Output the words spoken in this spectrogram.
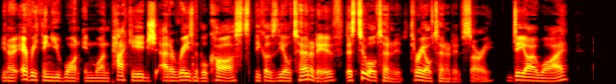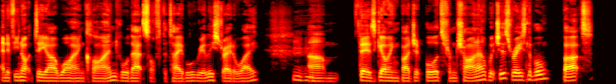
you know, everything you want in one package at a reasonable cost, because the alternative, there's two alternatives, three alternatives, sorry, DIY, and if you're not DIY inclined, well, that's off the table really straight away. Mhm. Um, there's going budget boards from China, which is reasonable, but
